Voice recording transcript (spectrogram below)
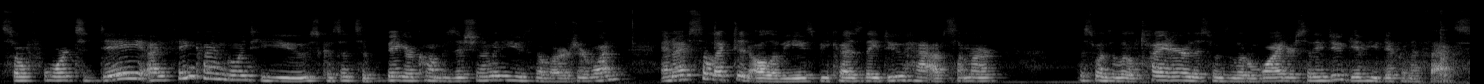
so for today, I think I'm going to use, because it's a bigger composition, I'm going to use the larger one. And I've selected all of these because they do have, some are, this one's a little tighter, this one's a little wider, so they do give you different effects.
